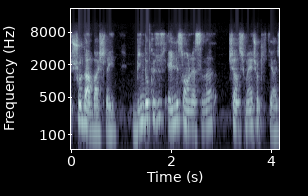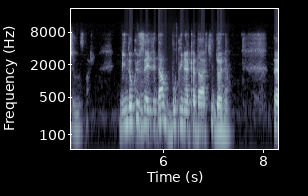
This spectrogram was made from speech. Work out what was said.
şuradan başlayın. 1950 sonrasını çalışmaya çok ihtiyacımız var. 1950'den bugüne kadarki dönem. E,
